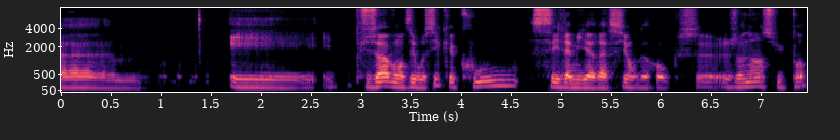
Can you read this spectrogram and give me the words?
Euh, et plusieurs vont dire aussi que Coup, c'est l'amélioration de Hawks. Euh, je n'en suis pas.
